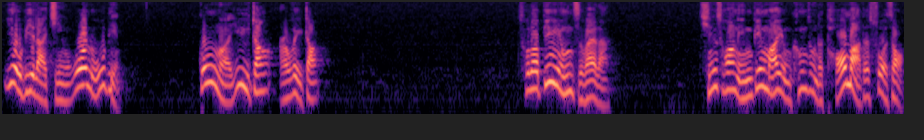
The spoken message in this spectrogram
右臂呢紧握弩柄，弓呢欲张而未张。除了兵俑之外呢，秦始皇陵兵马俑坑中的陶马的塑造，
